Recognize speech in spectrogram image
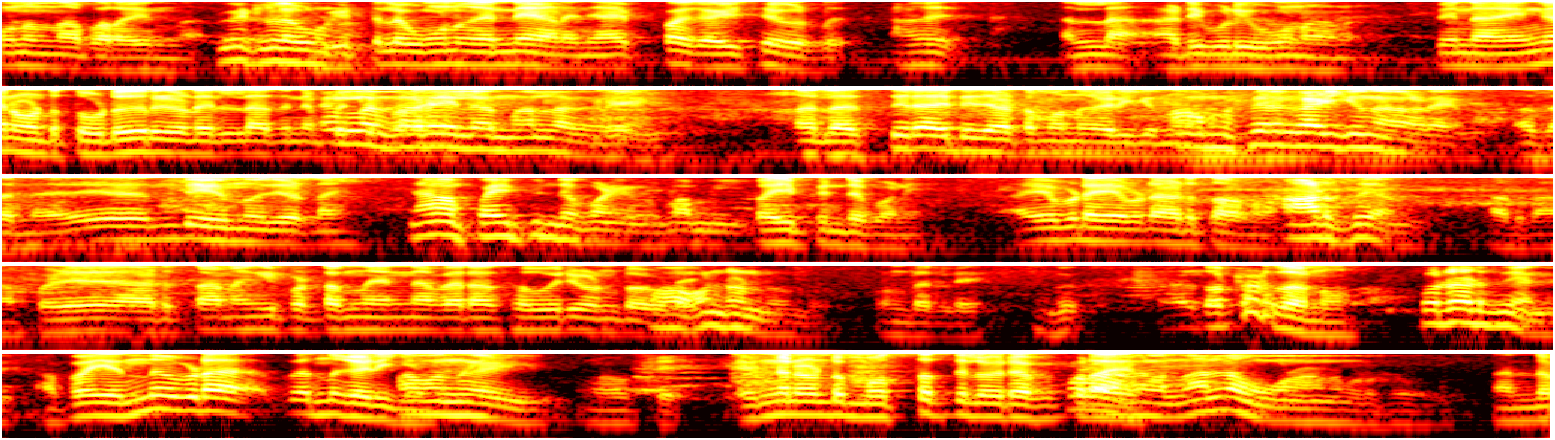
ഊണെന്നാ പറയുന്നത് വീട്ടിലെ വീട്ടിലെ ഊണ് തന്നെയാണ്. ഞാൻ ഇപ്പം കഴിച്ചേ ഉള്ളു. അതെ. നല്ല അടിപൊളി ഊണാണ്. പിന്നെ എങ്ങനെയുണ്ട് തൊടുകറികൾ എല്ലാത്തിനെ എല്ലാ നല്ല നല്ല സ്ഥിരമായിട്ട് ചേട്ടൻ വന്ന് കഴിക്കുന്ന മുസ്ലിം കഴിക്കുന്ന കടയാണ് അതന്നെ. എന്ത് ചെയ്യുന്നു ചേട്ടൻ? ഞാൻ പൈപ്പിന്റെ പണിയാണ് പമ്മി. പൈപ്പിന്റെ പണി. എവിടെ എവിടെ അടുത്താണോ? അടുത്താണ് അടുത്ത. അപ്പോഴേ അടുത്താണെങ്കിൽ പെട്ടെന്ന് തന്നെ വരാൻ സൗകര്യം ഉണ്ടോ ആ ഇവിടെ ഉണ്ട് ഉണ്ട്. ഉണ്ട്. ഉണ്ടല്ലേ തൊട്ടടുത്താണോ? തൊട്ടടുത്ത് തന്നെ. അപ്പൊ എന്ന് ഇവിടെ വന്ന് കഴിക്കും. വന്ന് ഓക്കെ. എങ്ങനെയുണ്ട് മൊത്തത്തിൽ ഒരു അഭിപ്രായം? നല്ല ഊണാണ് നല്ല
